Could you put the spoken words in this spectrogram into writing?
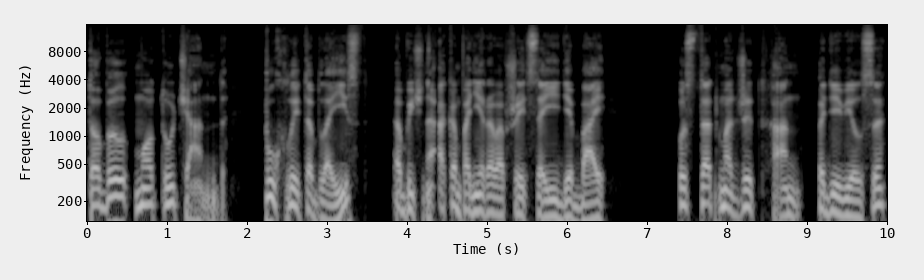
То был Мотучанд, пухлый таблоист, обычно аккомпанировавший Саиде Бай. Устат Маджид хан подивился,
